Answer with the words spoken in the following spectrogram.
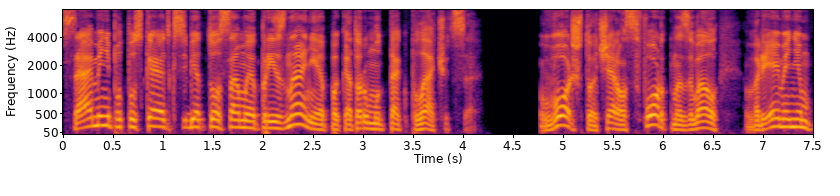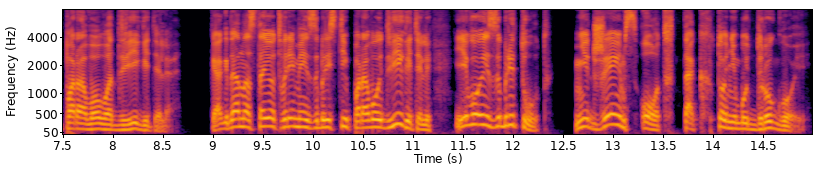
Сами не подпускают к себе то самое признание, по которому так плачутся. Вот что Чарльз Форд называл «временем парового двигателя». Когда настает время изобрести паровой двигатель, его изобретут. Не Джеймс Отт, так кто-нибудь другой.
